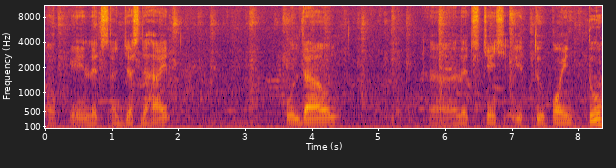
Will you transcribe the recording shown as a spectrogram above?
Okay let's adjust the height pull down. Uh, let's change it to 0.2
